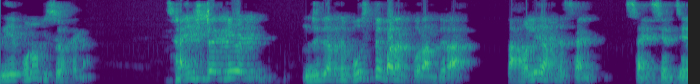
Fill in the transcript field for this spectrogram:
দিয়ে কোনো কিছু হয় না। সায়েন্সটাকে যদি আপনি বুঝতে পারেন কোরআন দ্বারা তাহলে আপনি সায়েন্সের যে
